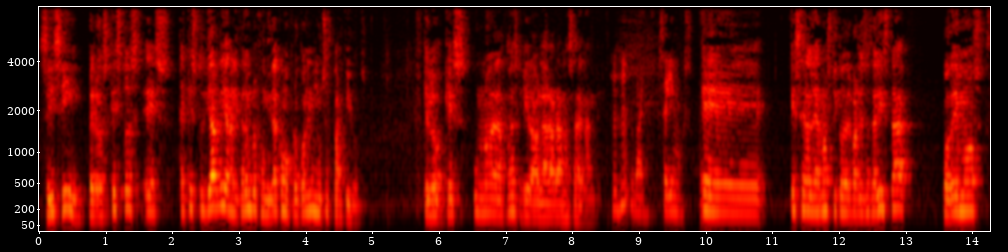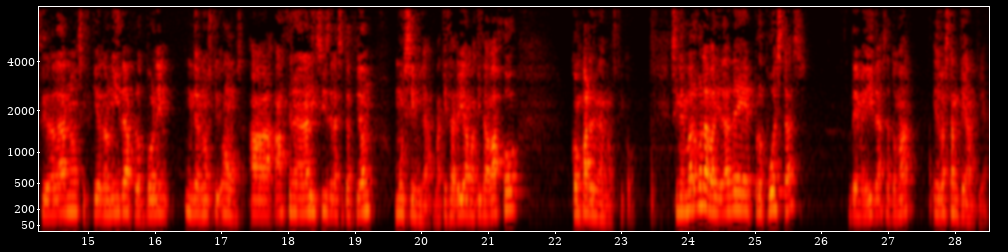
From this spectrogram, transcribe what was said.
Sí, sí, pero es que esto es, es- hay que estudiarlo y analizarlo en profundidad como proponen muchos partidos. Que, lo, que es una de las cosas que quiero hablar ahora más adelante. Vale, seguimos. Eh, ese era el diagnóstico del Partido Socialista. Podemos, Ciudadanos, Izquierda Unida proponen un diagnóstico, vamos, a, hacen un análisis de la situación muy similar. Matiz arriba, matiz abajo, comparten el diagnóstico. Sin embargo, la variedad de propuestas, de medidas a tomar, es bastante amplia.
